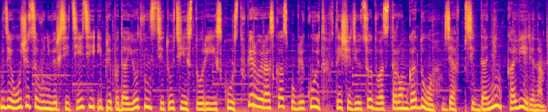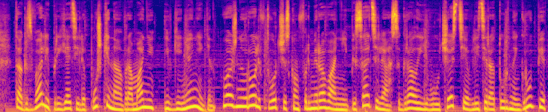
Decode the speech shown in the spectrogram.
где учится в университете и преподает в Институте истории искусств. Первый рассказ публикует в 1922 году, взяв псевдоним Каверина. Так звали приятеля Пушкина в романе «Евгений Онегин». Важную роль в творческом формировании писателя сыграло его участие в литературной группе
